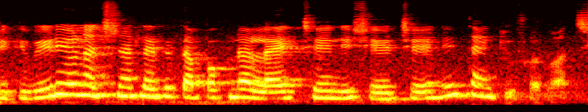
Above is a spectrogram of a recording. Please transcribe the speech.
మీకు వీడియో నచ్చినట్లయితే తప్పకుండా లైక్ చేయండి షేర్ చేయండి. థ్యాంక్ యూ ఫర్ వాచింగ్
